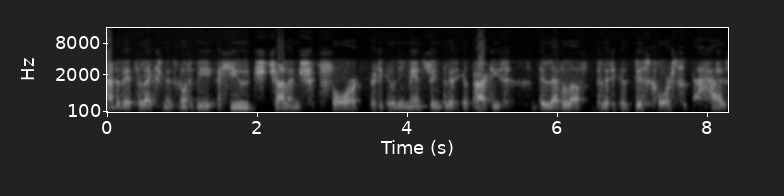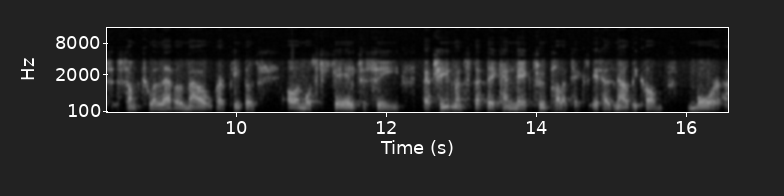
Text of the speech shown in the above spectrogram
candidate selection is going to be a huge challenge for particularly mainstream political parties. The level of political discourse has sunk to a level now where people almost fail to see achievements that they can make through politics. It has now become more a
